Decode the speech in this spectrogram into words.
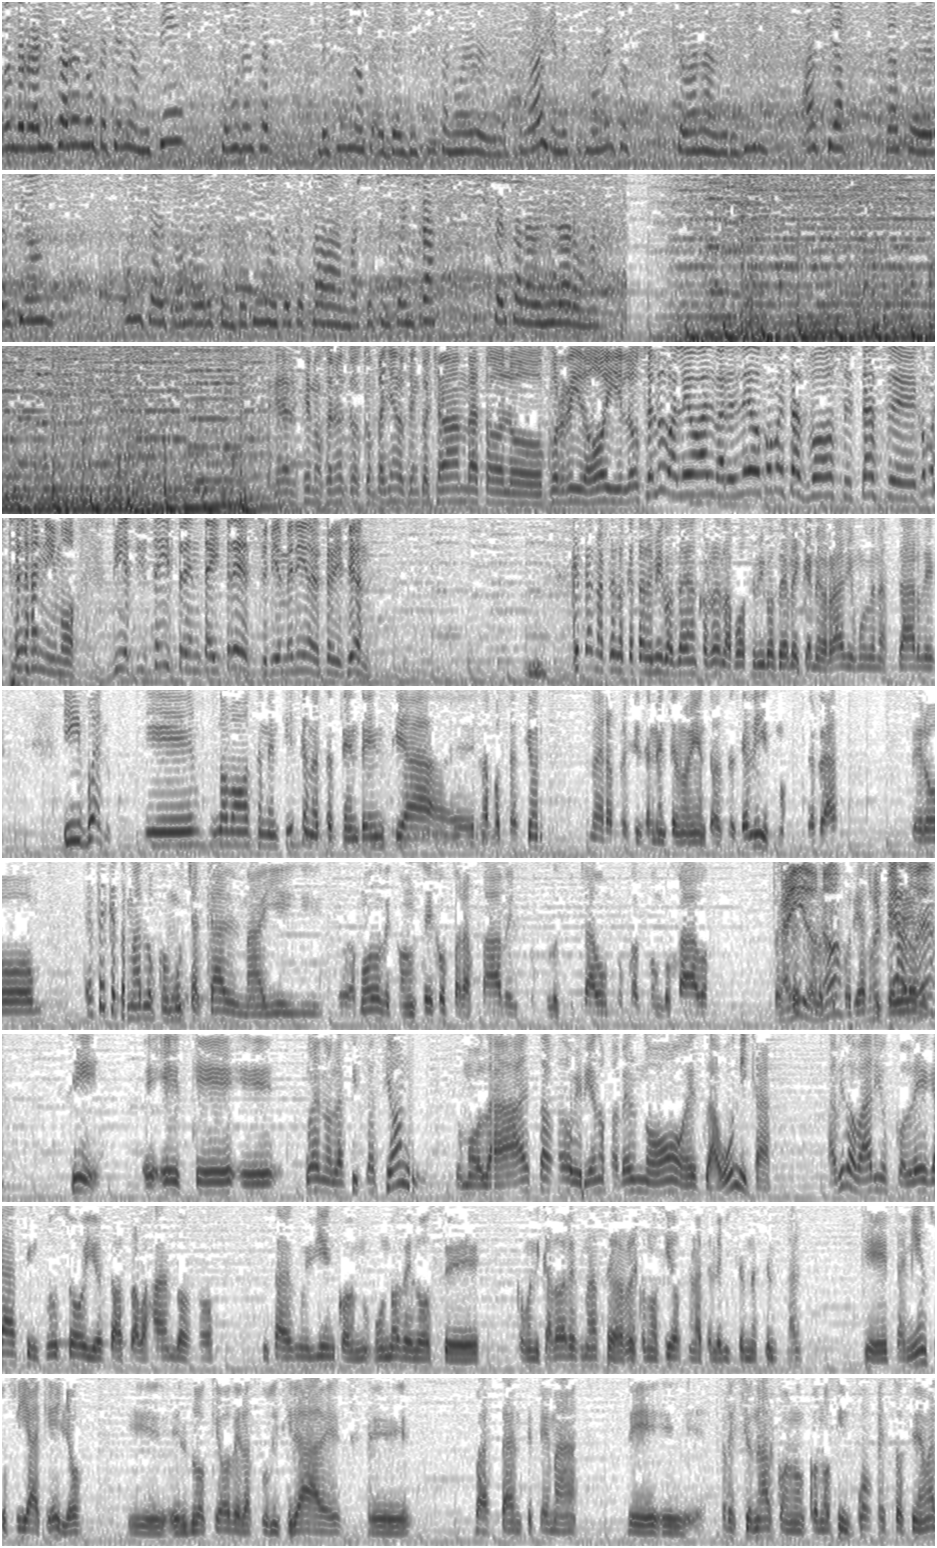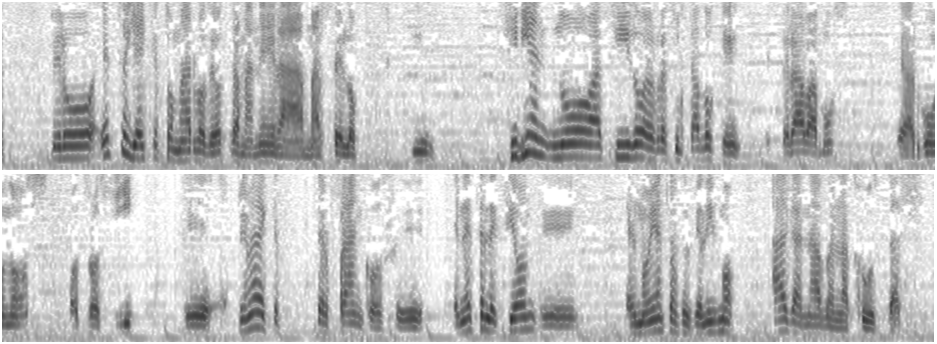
donde realizaron un pequeño mitin. Aseguran ser vecinos eh, del distrito 9 de la ciudad y en estos momentos se van a dirigir hacia la Federación Única de Trabajadores Campesinos de Cochabamba, que se encuentra cerca de la avenida Roma. Agradecemos a nuestros compañeros en Cochabamba todo lo ocurrido hoy. Los saludo a Leo Álvarez. Leo, ¿cómo estás vos? ¿Estás, eh, ¿Cómo está el ánimo? 1633, bienvenido a esta edición. ¿Qué tal Marcelo? ¿Qué tal amigos de Correr la Voz, amigos de RKM Radio? Muy buenas tardes. Y bueno, eh, no vamos a mentir que nuestra tendencia eh, en la votación no era precisamente el movimiento al socialismo, ¿verdad? Pero esto hay que tomarlo con mucha calma y, a modo de consejo para Pavel, porque lo escuchaba un poco acongojado. Caído, ¿no? Golpeado, suceder. ¿eh? Sí, eh, es que, eh, bueno, la situación como la ha estado viviendo Pavel no es la única. Ha habido varios colegas, incluso yo he estado trabajando, ¿no? Tú sabes muy bien, con uno de los eh, comunicadores más eh, reconocidos en la televisión nacional, que también sufría aquello, eh, el bloqueo de las publicidades, eh, bastante tema de presionar con, con los impuestos y demás. Pero esto ya hay que tomarlo de otra manera, Marcelo. Si bien no ha sido el resultado que esperábamos, algunos, otros sí, eh, primero hay que ser francos. eh, en esta elección, eh, el movimiento al socialismo ha ganado en las justas.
